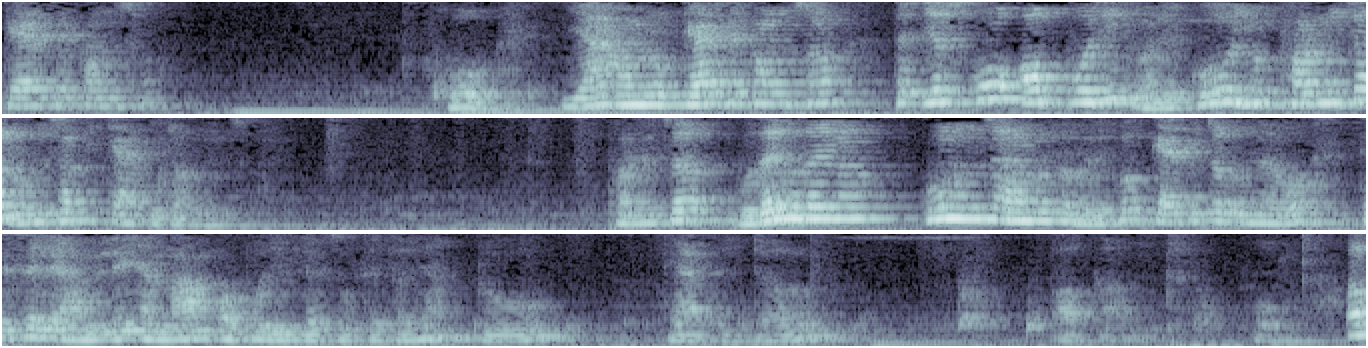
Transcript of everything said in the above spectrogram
क्यास एकाउन्ट छ हो। यहाँ हाम्रो क्यास एकाउन्ट छ त यसको अपोजिट भनेको यो फर्निचर हुन्छ कि क्यापिटल हुन्छ? फर्निचर हुँदै हुँदैन। कुन हुन्छ हाम्रो त भनेको क्यापिटल हुने हो। त्यसैले हामीले यहाँ नाम अपोजिट लेख्छौँ के त यहाँ टु क्यापिटल अकाउन्ट हो। अब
